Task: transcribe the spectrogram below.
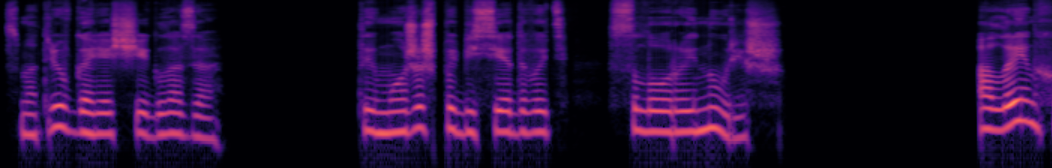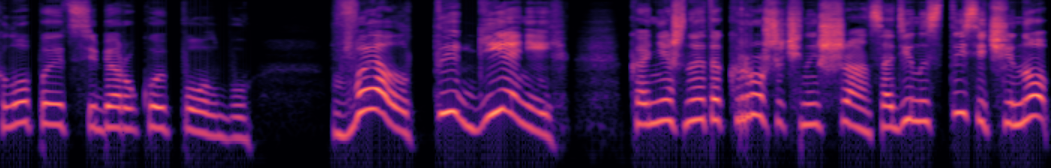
Смотрю в горящие глаза. Ты можешь побеседовать с Лорой Нуриш. Алейн хлопает себя рукой по лбу. «Вэл, ты гений! Конечно, это крошечный шанс, один из тысячи, но...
